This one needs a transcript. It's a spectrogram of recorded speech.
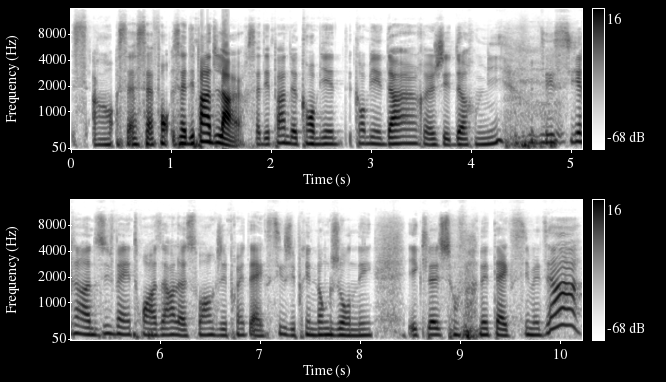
ça, ça dépend de l'heure. Ça dépend de combien, combien d'heures euh, j'ai dormi. Est rendu 23 heures le soir, que j'ai pris un taxi, que j'ai pris une longue journée et que là, le chauffeur de taxi me dit Ah,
